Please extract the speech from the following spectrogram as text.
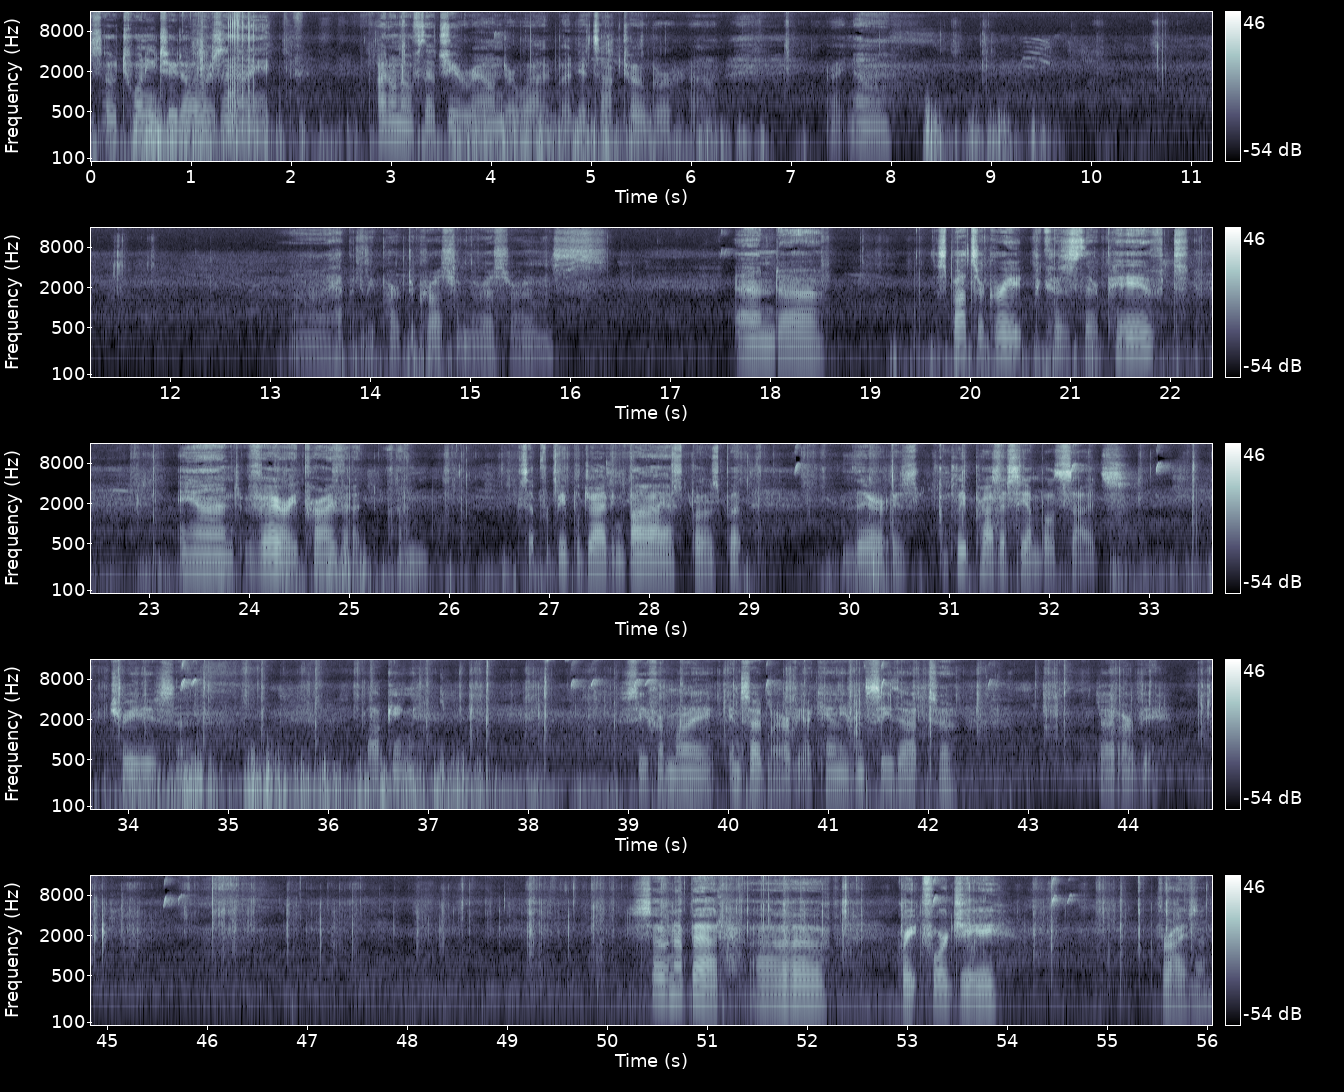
So $22 a night. I don't know if that's year round or what, but it's October uh, right now. Uh, I happen to be parked across from the restrooms. And uh, the spots are great because they're paved and very private. Um, except for people driving by, I suppose, but there is complete privacy on both sides. Trees and blocking. See from my inside my RV, I can't even see that uh, that RV. So not bad. Uh, great 4G, Verizon.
